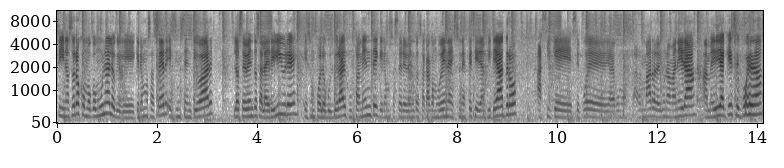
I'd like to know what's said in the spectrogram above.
Sí, nosotros como comuna lo que, que queremos hacer es incentivar los eventos al aire libre, es un polo cultural justamente, queremos hacer eventos acá como ven, es una especie de anfiteatro, así que se puede digamos, armar de alguna manera, a medida que se pueda,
